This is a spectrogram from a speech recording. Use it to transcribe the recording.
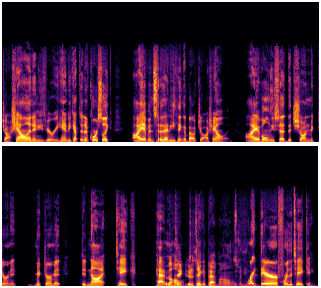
Josh Allen, and he's very handicapped. And of course, like I haven't said anything about Josh Allen. I have only said that Sean McDermott McDermott did not take Pat Could Mahomes. could have taken Pat Mahomes. Right there for the taking.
